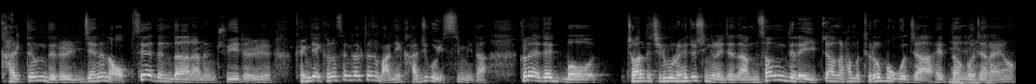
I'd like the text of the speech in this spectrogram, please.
갈등들을 이제는 없애야 된다라는 주의를 굉장히 그런 생각들을 많이 가지고 있습니다. 그러나 이제 뭐 저한테 질문을 해주신 건 이제 남성들의 입장을 한번 들어보고자 했던 네. 거잖아요.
